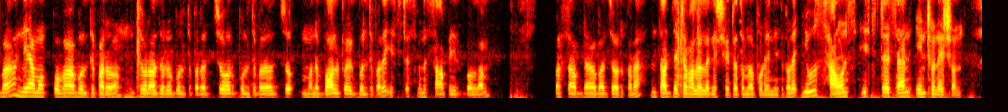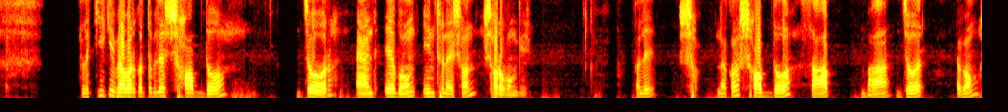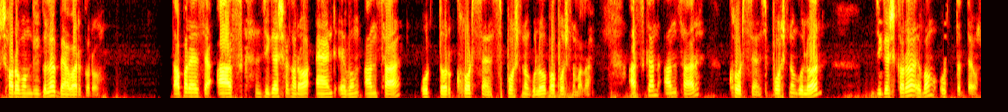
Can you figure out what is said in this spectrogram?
বা নিয়ামক প্রবাহ বলতে পারো, জোড়া জোরে বলতে পারো, জোর বলতে পারো মানে বল প্রয়োগ বলতে পারো স্ট্রেস মানে চাপই বললাম। বা চাপ দেওয়া বা জোর করা, যার যেটা ভালো লাগে সেটা তোমরা পড়ে নিতে পারো। Use sounds stress and intonation তাহলে কি কি ব্যবহার করতে বলে শব্দ জোর অ্যান্ড এবং ইন্টোনেশন স্বরভঙ্গি। তাহলে দেখো শব্দ চাপ বা জোর এবং স্বরভঙ্গিগুলো ব্যবহার করো। তারপরে আছে আস্ক জিজ্ঞাসা করো অ্যান্ড এবং আনসার উত্তর কোশ্চেন্স প্রশ্নগুলো বা প্রশ্নমালা। আস্ক অ্যান্ড আনসার কোশ্চেন্স প্রশ্নগুলোর জিজ্ঞেস করো এবং উত্তর দাও।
